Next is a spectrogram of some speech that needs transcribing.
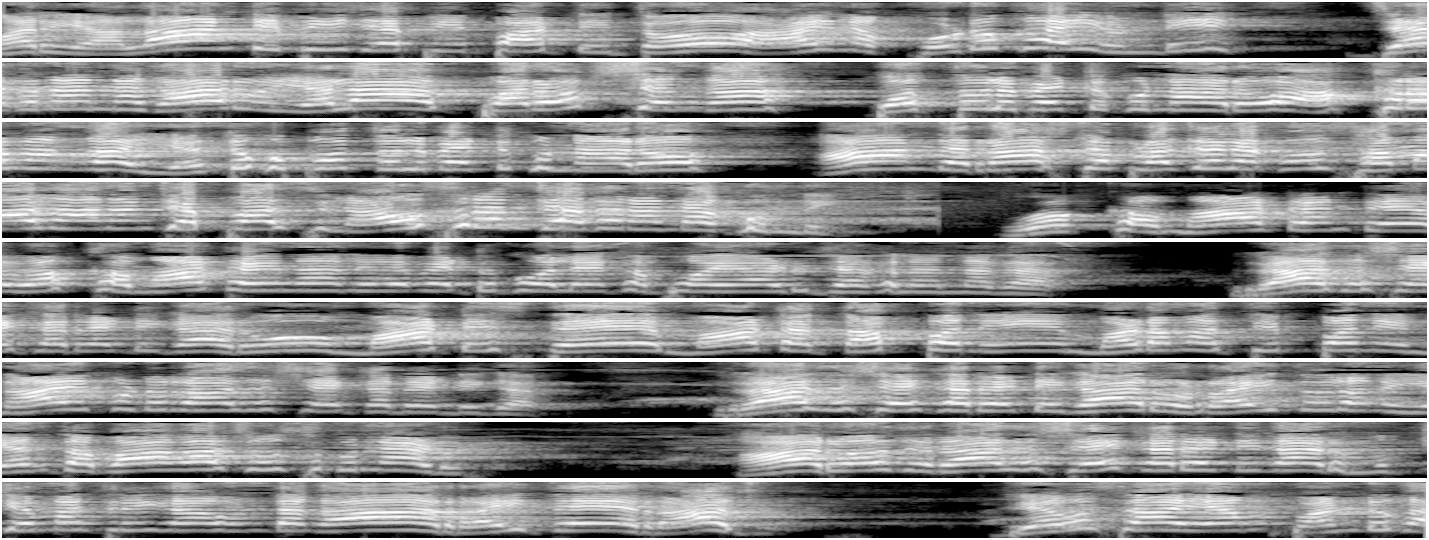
మరి అలాంటి బీజేపీ పార్టీతో ఆయన కొడుకై ఉండి జగనన్న గారు ఎలా పరోక్షంగా పొత్తులు పెట్టుకున్నారో అక్రమంగా ఎందుకు పొత్తులు పెట్టుకున్నారో ఆంధ్ర రాష్ట్ర ప్రజలకు సమాధానం చెప్పాల్సిన అవసరం జగనన్నకుంది ఒక్క మాట అంటే ఒక్క మాట అయినా నిలబెట్టుకోలేకపోయాడు జగనన్న గారు రాజశేఖర్ రెడ్డి గారు మాటిస్తే మాట తప్పని మడమ తిప్పని నాయకుడు రాజశేఖర్ రెడ్డి గారు. రాజశేఖర్ రెడ్డి గారు రైతులను ఎంత బాగా చూసుకున్నాడు? ఆ రోజు రాజశేఖర్ రెడ్డి గారు ముఖ్యమంత్రిగా ఉండగా రైతే రాజు. వ్యవసాయం పండుగ.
